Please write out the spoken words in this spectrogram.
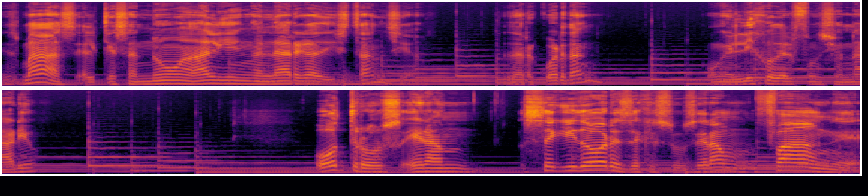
Es más, el que sanó a alguien a larga distancia. ¿Se recuerdan? Con el hijo del funcionario. Otros eran seguidores de Jesús, eran fan, eh,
